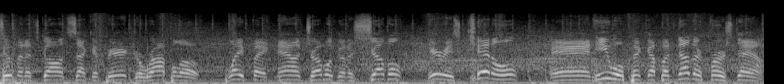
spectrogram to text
Two minutes gone, second period. Garoppolo, play fake, now in trouble, going to shovel. Here is Kittle, and he will pick up another first down.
